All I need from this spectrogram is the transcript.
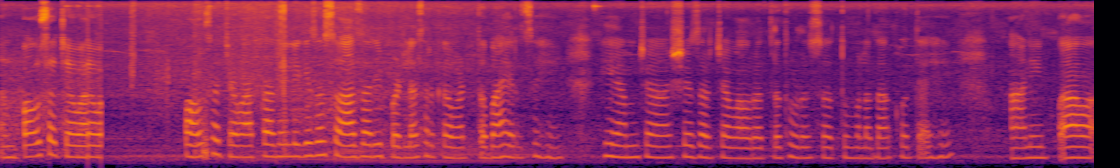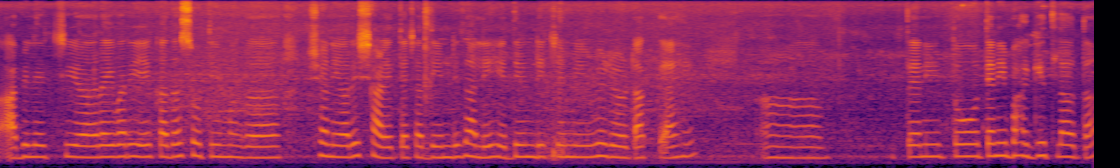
आणि पावसाच्या वा पावसाच्या वाताने लगेच असं आजारी पडल्यासारखं वाटतं बाहेरचं हे. हे आमच्या शेजारच्या वावरातलं थोडंसं तुम्हाला दाखवते आहे. आणि अभिलेखची रविवारी एकादश होती मग शनिवारी शाळेत त्याच्या दिंडी झाली. हे दिंडीचे मी व्हिडिओ टाकते आहे. त्यांनी तो त्यांनी भाग घेतला होता.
